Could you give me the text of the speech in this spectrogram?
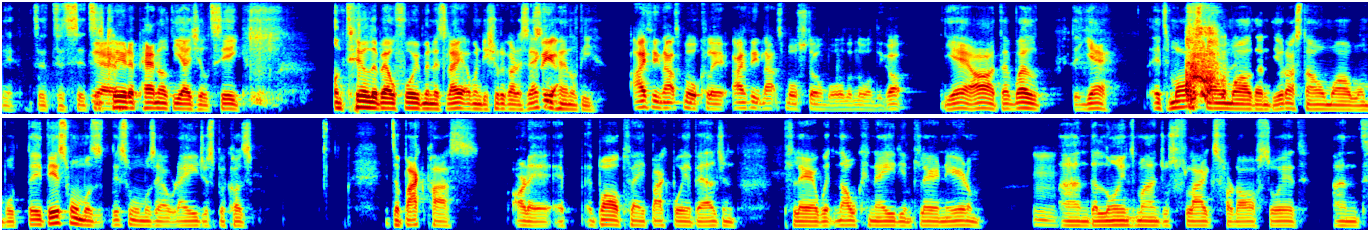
it. It's, it's, it's, it's Yeah. as clear a penalty as you'll see until about five minutes later when they should have got a second See, penalty. I think that's more clear. I think that's more Stonewall than the one they got. Yeah, oh, the, well, the- yeah, it's more Stonewall than the other Stonewall one, but they, this one was this one was outrageous because it's a back pass or a, a, a ball played back by a Belgian player with no Canadian player near him, Mm. and the linesman just flags for the offside, and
